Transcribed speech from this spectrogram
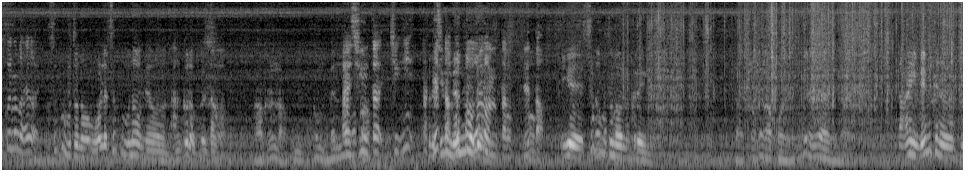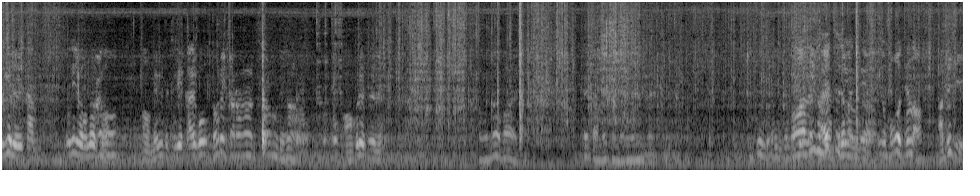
끓고 있는 거 해가 스프부터 넣으면, 원래 스프 넣으면 안 끓어, 끓다가. 아 그렇나 그럼 맨 아니 지금 딱 지금 이- 딱 그래, 됐다. 지금 면 오빠 넣어도 올라오면 딱 됐다. 이게 스프부터 넣으면 그래. 쪼개 갖고 이걸 해야지. 아니, 맨 밑에는 두 개를 일단 쪼개지고 넣을까? 아이고. 어, 맨 밑에 두 개 깔고. 노래 짜라라 짜면 되잖아. 어, 그래도 되네. 한번 넣어봐 될지 안 될지 모르겠는데 와 다이어트 중인데 이거 먹어도 되나? 안 되지.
